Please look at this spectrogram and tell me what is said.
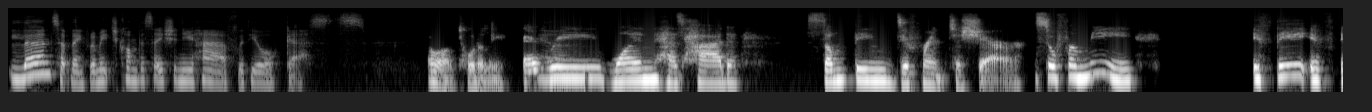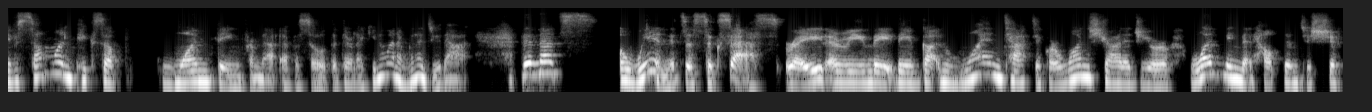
learn something from each conversation you have with your guests? Oh, totally. Everyone yeah. has had something different to share. So for me, if they if if someone picks up one thing from that episode that they're like, "You know what? I'm going to do that." Then that's a win it's a success right? I mean they they've gotten one tactic or one strategy or one thing that helped them to shift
